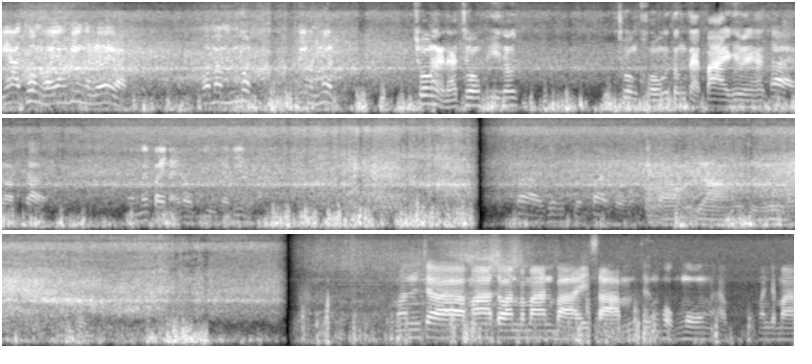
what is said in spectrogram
สี่ห้าทุ่มเขายังวิ่งกันเลยแบบเพราะมันมืดที่มันมืดช่วงไหนนะช่วงพี่ช่วงช่วงโค้งตั้งแต่ป้ายใช่ไหมครับใช่ครับใช่มันไม่ไปไหนเราอยู่แค่นี้เลยป้ายที่เขาเขียนป้ายบอกอ๋อยาวถึงเลยครับผมมันจะมาตอนประมาณบ่ายสามถึงหกโมงครับ มันจะมา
